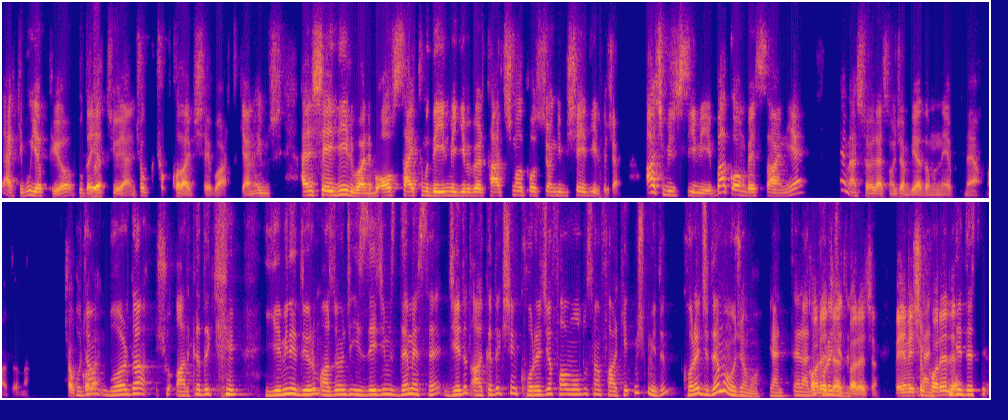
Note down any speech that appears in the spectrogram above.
Belki bu yapıyor, bu da yatıyor yani. Çok çok kolay bir şey bu artık. Yani hani şey değil bu hani bu offsite mı değil mi gibi böyle tartışmalı pozisyon gibi bir şey değil hocam. Aç bir CV'yi, bak 15 saniye hemen söylersin hocam bir adamın ne yapıp ne yapmadığını. Çok Hocam kolay. bu arada şu arkadaki yemin ediyorum az önce izleyicimiz demese Cevdet arkadaki şeyin Korece falan oldu sen fark etmiş miydin? Korece değil mi hocam o? Yani herhalde Korece, Korecedir. Korece. Benim eşim yani, Koreli. Dedesi,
